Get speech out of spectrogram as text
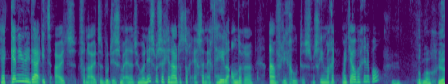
Herkennen jullie daar iets uit vanuit het boeddhisme en het humanisme? Zeg je nou, dat is toch echt, zijn echt hele andere aanvliegroutes? Misschien mag ik met jou beginnen, Paul? Dat mag, ja.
